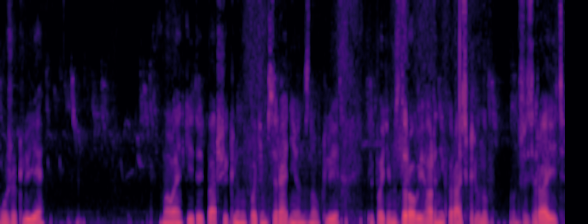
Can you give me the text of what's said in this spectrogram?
Уже клює. Маленький той перший клюнув, потім середній, він знов клює. І потім здоровий гарний карась клюнув, він щось грається.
